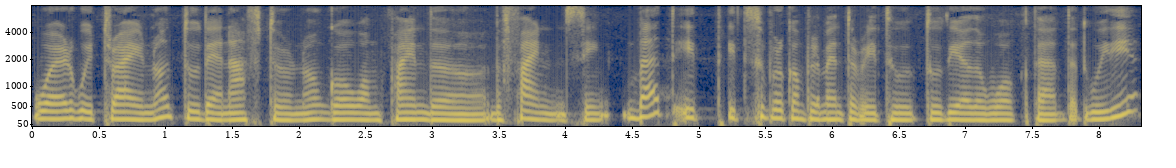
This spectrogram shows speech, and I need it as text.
where we try not to then after no go and find the, the financing. But it, it's super complementary to, to the other work that, that we did.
